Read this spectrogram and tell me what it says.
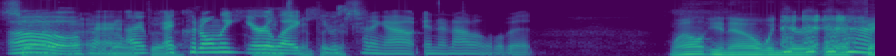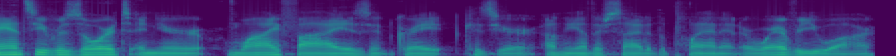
So oh, I- I, okay. don't I, the I could only hear like he was there is. cutting out in and out a little bit. Well, you know, when you're in a fancy resort and your Wi-Fi isn't great because you're on the other side of the planet or wherever you are,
